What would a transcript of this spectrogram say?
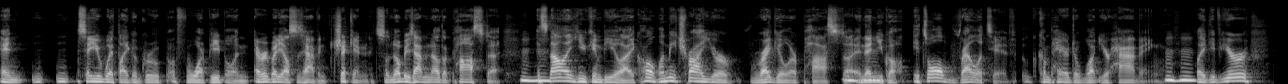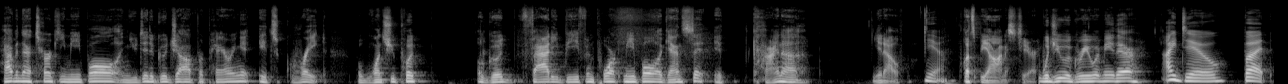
and say you're with like a group of four people and everybody else is having chicken, so nobody's having another pasta. Mm-hmm. It's not like you can be like, oh, let me try your regular pasta, and then mm-hmm. you go. It's all relative compared to what you're having. Mm-hmm. Like if you're having that turkey meatball and you did a good job preparing it, it's great. But once you put a good fatty beef and pork meatball against it, it kind of, you know, Yeah. let's be honest here. Would you agree with me there? I do, but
